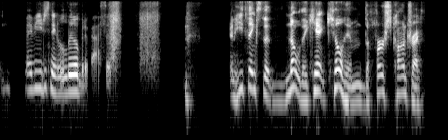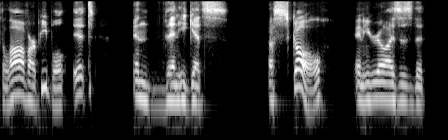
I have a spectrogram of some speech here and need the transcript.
acid. Maybe you just need a little bit of acid. And he thinks that no, they can't kill him. The first contract, the law of our people, it. And then he gets a skull, and he realizes that.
